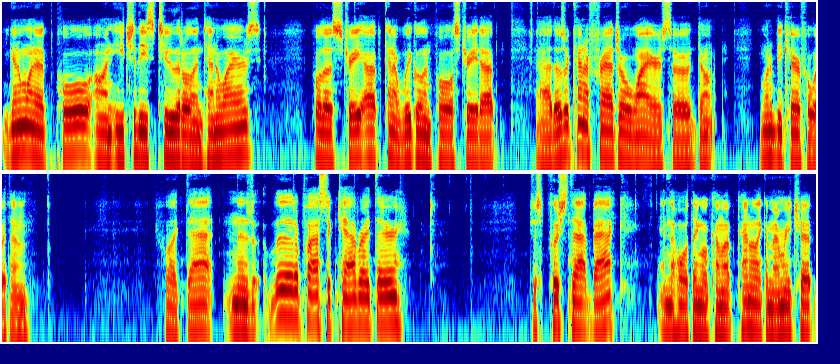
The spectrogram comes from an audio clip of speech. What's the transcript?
You're going to want to pull on each of these two little antenna wires. Pull those straight up, kind of wiggle and pull straight up. Uh, those are kind of fragile wires, so don't you want to be careful with them. Pull like that, and there's a little plastic tab right there. Just push that back, and the whole thing will come up, kind of like a memory chip.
